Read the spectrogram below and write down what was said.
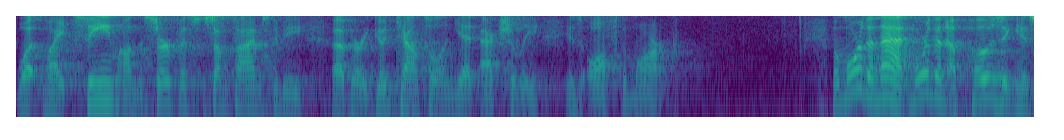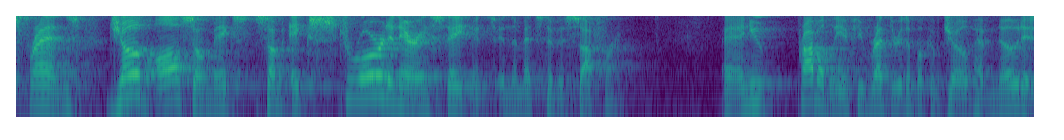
what might seem on the surface sometimes to be uh, very good counsel and yet actually is off the mark. But more than that, more than opposing his friends, Job also makes some extraordinary statements in the midst of his suffering. And you probably, if you've read through the book of Job, have noted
